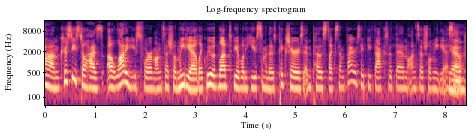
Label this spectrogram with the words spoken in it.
um, Christy still has a lot of use for them on social media. Like we would love to be able to use some of those pictures and post like some fire safety facts with them on social media. Yeah. So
